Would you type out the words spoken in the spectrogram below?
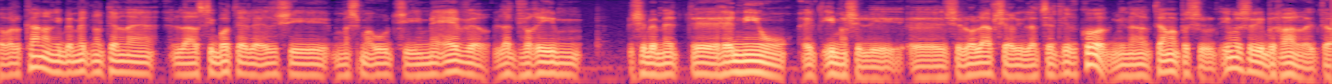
אבל כאן אני באמת נותן לסיבות האלה איזושהי משמעות שהיא מעבר לדברים שבאמת הניעו את אימא שלי, שלא לאפשר לי לצאת לרקוד, מן הטעם הפשוט. אימא שלי בכלל הייתה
